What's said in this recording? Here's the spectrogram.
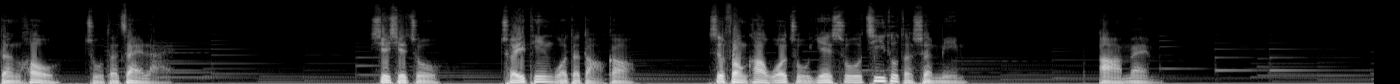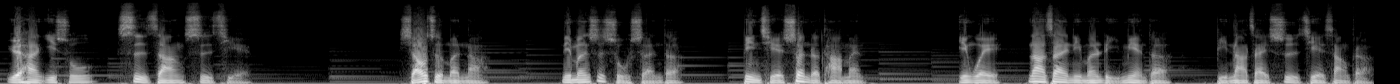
等候主的再来。谢谢主垂听我的祷告，是奉靠我主耶稣基督的圣名。阿门。约翰一书四章四节：小子们哪，你们是属神的，并且胜了他们。因为那在你们里面的，比那在世界上的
